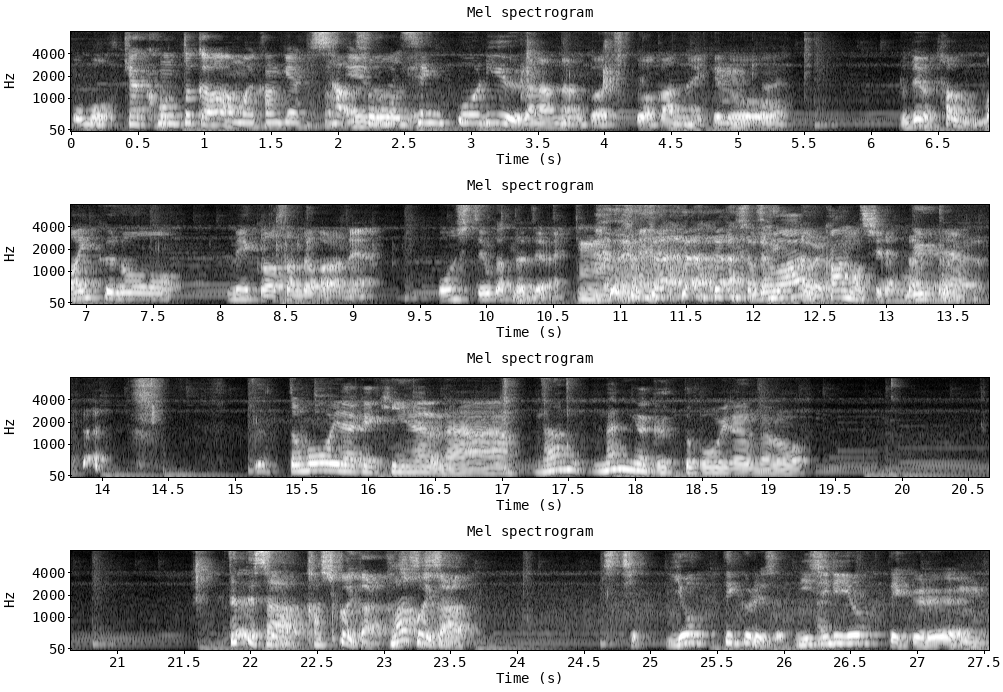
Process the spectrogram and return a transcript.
思う。脚本とかはあんまり関係なくさ映その選考理由が何なのかはちょっとわかんないけど、はい。でも多分マイクのメーカーさんだからね音質良かったんじゃない？うん。それはあるかもしれない、ね、グッドボーイだけ気になるな。なん何がグッドボーイなんだろう。だってさ賢いからま賢いかずさ、ち寄ってくるでしょ。にじり寄ってくうる、ん、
